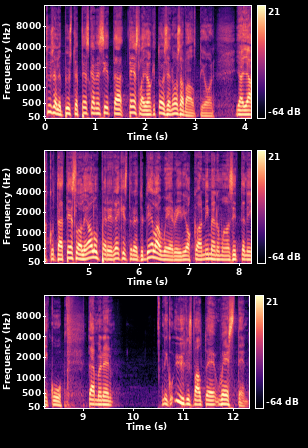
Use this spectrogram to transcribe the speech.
kyselypystyyn, Peskanen siirtää Tesla johonkin toiseen osavaltioon. Ja, ja kun tämä Tesla oli alun perin rekisteröity Delawareen, joka on nimenomaan sitten niinku tämmöinen niinku Yhdysvaltojen West End.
